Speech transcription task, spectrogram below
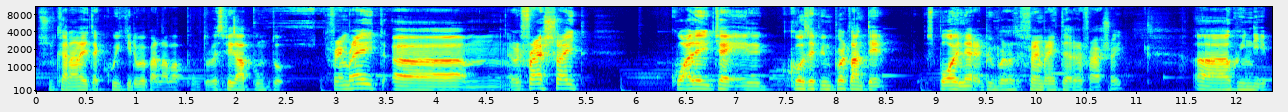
sul canale TechWiki dove parlava appunto, dove spiegava appunto frame rate, uh, refresh rate, quale, cioè, cosa è più importante, spoiler, è più importante frame rate e refresh rate. Uh, quindi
